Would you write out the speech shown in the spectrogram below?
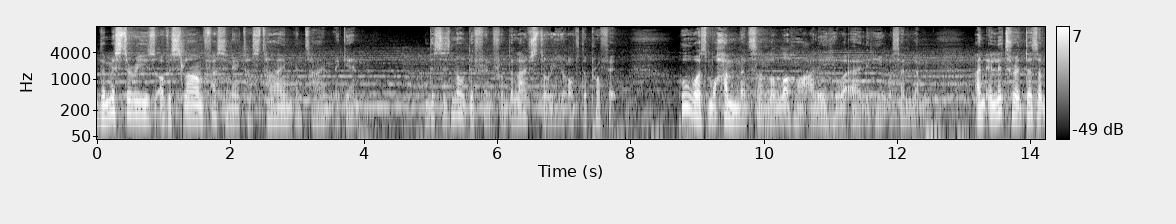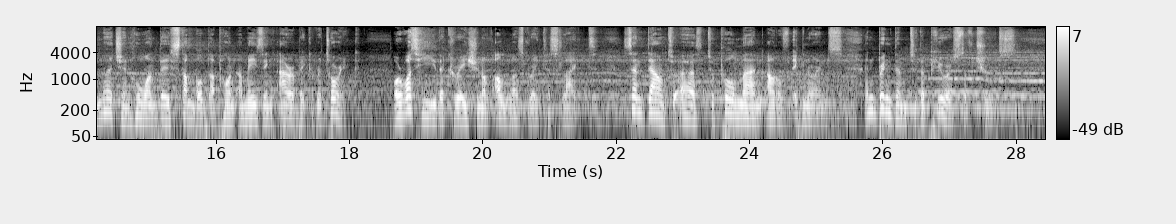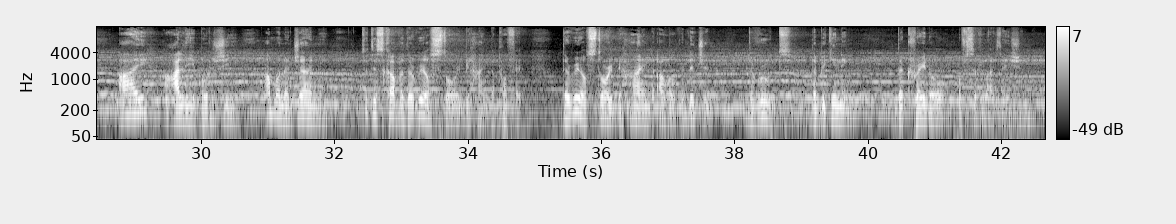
The mysteries of Islam fascinate us time and time again. This is no different from the life story of the Prophet. Who was Muhammad sallallahu alayhi wa alihi wasallam? An illiterate desert merchant who one day stumbled upon amazing Arabic rhetoric? Or was he the creation of Allah's greatest light, sent down to earth to pull man out of ignorance and bring them to the purest of truths? I, Ali Bourji, am on a journey to discover the real story behind the Prophet, the real story behind our religion, the root, the beginning, the cradle of civilization.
